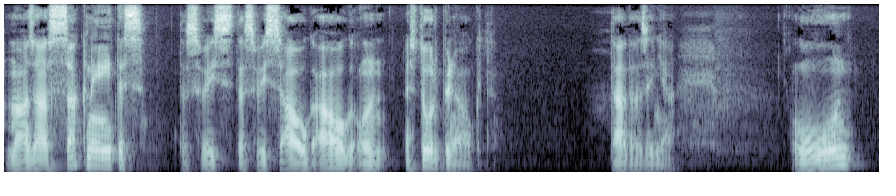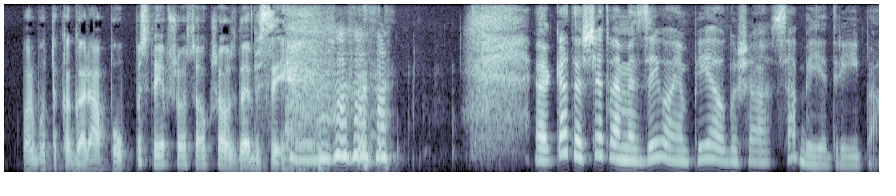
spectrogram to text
mazās saknītes, tas viss, tas viss auga, auga, un es turpinu augt. Tādā ziņā. Un varbūt tā kā garā pupa stiepšos augšā uz debesīm. kā tev šķiet, vai mēs dzīvojam pieaugušā sabiedrībā?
